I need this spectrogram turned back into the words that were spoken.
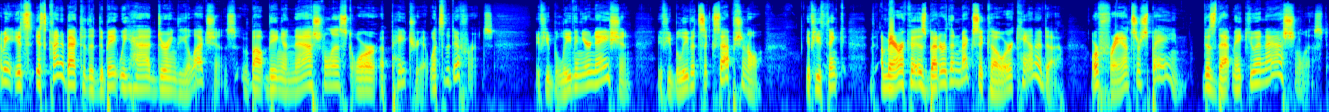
I mean, it's it's kind of back to the debate we had during the elections about being a nationalist or a patriot. What's the difference? If you believe in your nation, if you believe it's exceptional, if you think America is better than Mexico or Canada or France or Spain, does that make you a nationalist?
